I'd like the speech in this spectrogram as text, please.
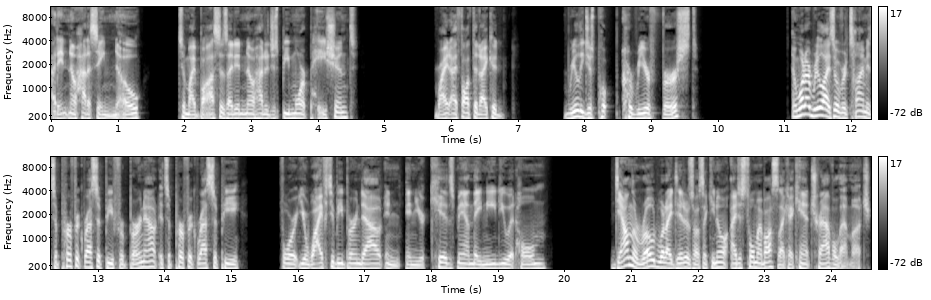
I didn't know how to say no to my bosses. I didn't know how to just be more patient. Right. I thought that I could really just put career first. And what I realized over time, it's a perfect recipe for burnout. It's a perfect recipe for your wife to be burned out and, and your kids, man, they need you at home down the road, what I did is I was like, you know, I just told my boss, like, I can't travel that much.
